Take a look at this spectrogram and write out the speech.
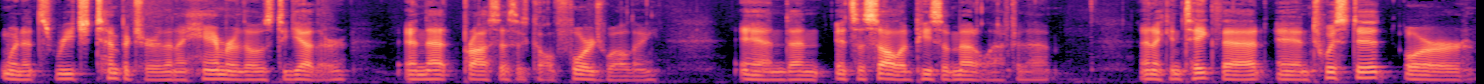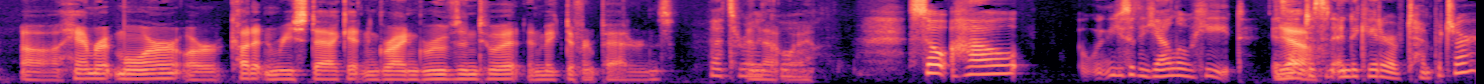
When it's reached temperature, then I hammer those together, and that process is called forge welding. And then it's a solid piece of metal after that and I can take that and twist it or uh, hammer it more or cut it and restack it and grind grooves into it and make different patterns. That's really that cool. Way. So how you said the yellow heat is yeah. that just an indicator of temperature?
